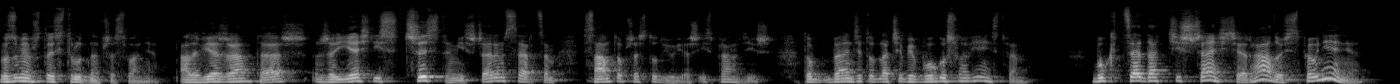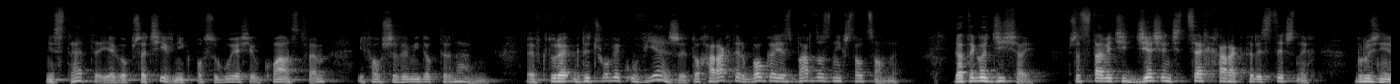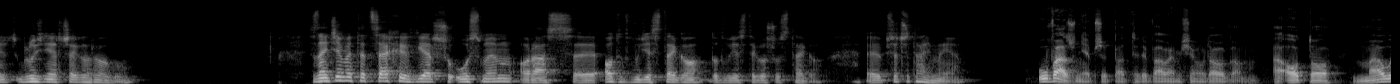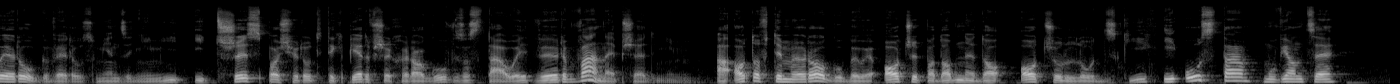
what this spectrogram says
Rozumiem, że to jest trudne przesłanie, ale wierzę też, że jeśli z czystym i szczerym sercem sam to przestudiujesz i sprawdzisz, to będzie to dla Ciebie błogosławieństwem. Bóg chce dać Ci szczęście, radość, spełnienie. Niestety, jego przeciwnik posługuje się kłamstwem i fałszywymi doktrynami, w które, gdy człowiek uwierzy, to charakter Boga jest bardzo zniekształcony. Dlatego dzisiaj przedstawię Ci dziesięć cech charakterystycznych bluźnierczego rogu. Znajdziemy te cechy w wierszu ósmym oraz e, od 20 do 26. E, przeczytajmy je. Uważnie przypatrywałem się rogom, a oto mały róg wyrósł między nimi i trzy spośród tych pierwszych rogów zostały wyrwane przed nim. A oto w tym rogu były oczy podobne do oczu ludzkich i usta mówiące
